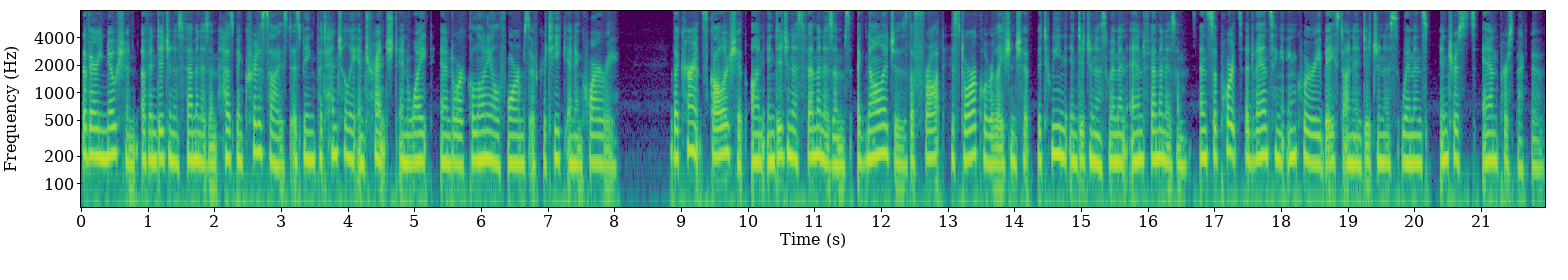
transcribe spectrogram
The very notion of Indigenous feminism has been criticized as being potentially entrenched in white and or colonial forms of critique and inquiry. The current scholarship on Indigenous feminisms acknowledges the fraught historical relationship between Indigenous women and feminism and supports advancing inquiry based on Indigenous women's interests and perspectives.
